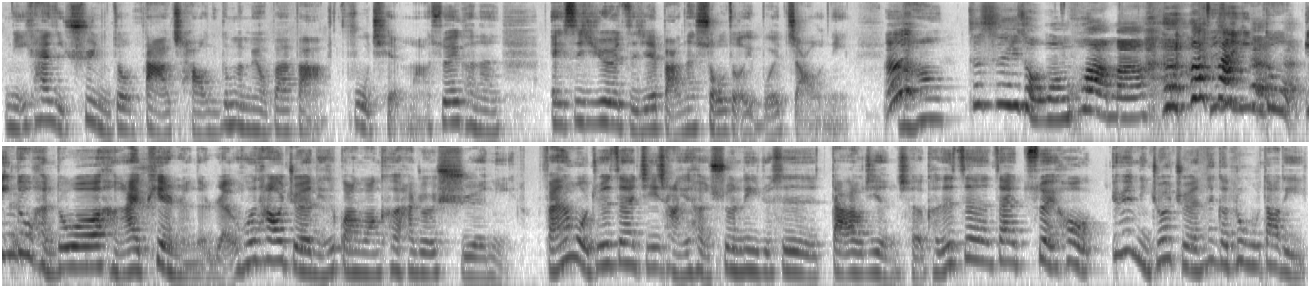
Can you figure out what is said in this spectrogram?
你一开始去你这种大超，你根本没有办法付钱嘛。所以可能 A 司机就会直接把那收走，也不会找你。啊、然后这是一种文化吗？就是印度，印度很多很爱骗人的人，或者他会觉得你是观光客，他就会削你。反正我觉得在机场也很顺利，就是搭到计程车。可是真的在最后，因为你就会觉得那个路到底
